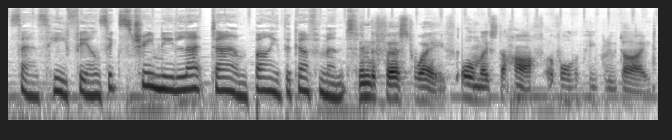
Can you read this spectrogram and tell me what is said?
says he feels extremely let down by the government. In the first wave, almost a half of all the people who died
